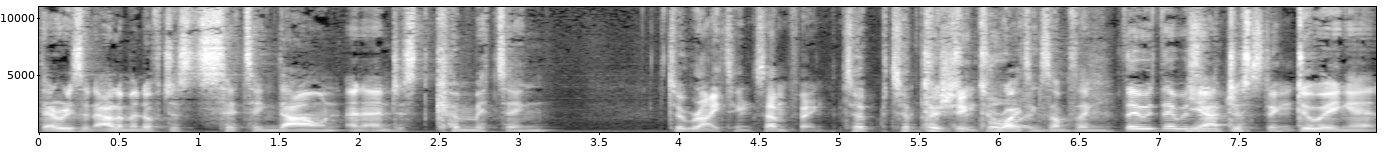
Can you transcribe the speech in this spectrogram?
there is an element of just sitting down and, and just committing to writing something, to to pushing to, to writing something. There, there was yeah, just doing it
